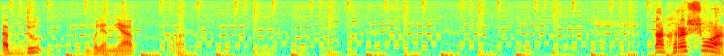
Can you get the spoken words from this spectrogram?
Абду... Блин, я... Ладно. Так, хорошо.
